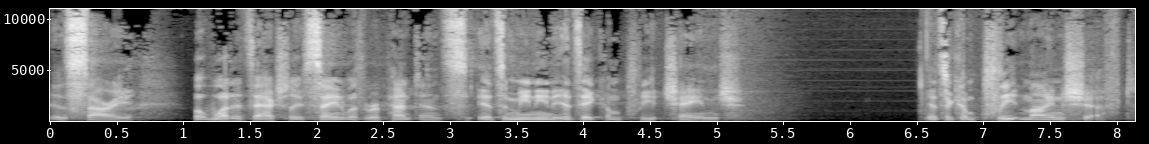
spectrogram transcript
is sorry. But what it's actually saying with repentance, it's a meaning it's a complete change. It's a complete mind shift.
